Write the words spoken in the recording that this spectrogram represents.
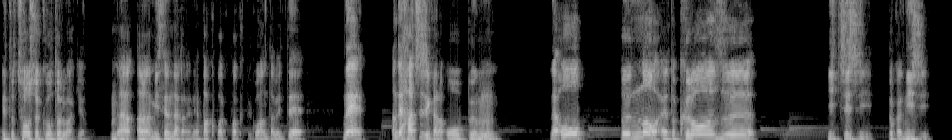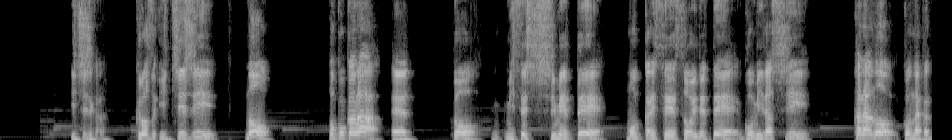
えっと、朝食を取るわけよ。な、あの、店の中でね、パクパクパクってご飯食べて、で、んで、8時からオープン。で、オープンの、えっと、クローズ1時とか2時。1時かな？クローズ1時の、そこから、えっと、店閉めて、もう一回清掃入れて、ゴミ出し、からの、こうなんか、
